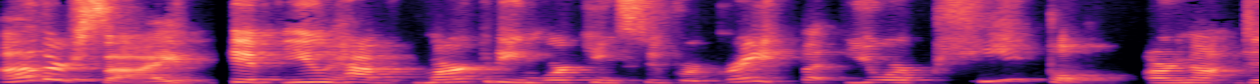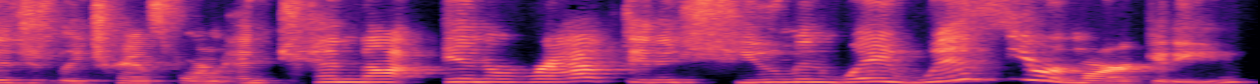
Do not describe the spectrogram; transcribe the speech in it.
other side if you have marketing working super great but your people are not digitally transformed and cannot interact in a human way with your marketing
